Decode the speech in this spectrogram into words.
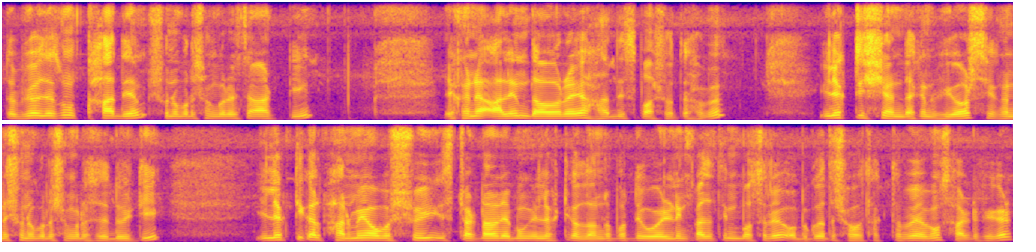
তো ভিউয়ার্স দেখুন, খাদেম শূন্যপদের সংখ্যা রয়েছে আটটি। এখানে আলিম দাওয়ারে হাদিস পাস হতে হবে। ইলেকট্রিশিয়ান, দেখেন ভিউয়ার্স এখানে শূন্যপদের সংখ্যা রয়েছে দুইটি। ইলেকট্রিক্যাল ফার্মে অবশ্যই স্টার্টার এবং ইলেকট্রিক্যাল যন্ত্রপাতি ওয়েল্ডিং কাজে তিন বছরের অভিজ্ঞতা সহ থাকতে হবে এবং সার্টিফিকেট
